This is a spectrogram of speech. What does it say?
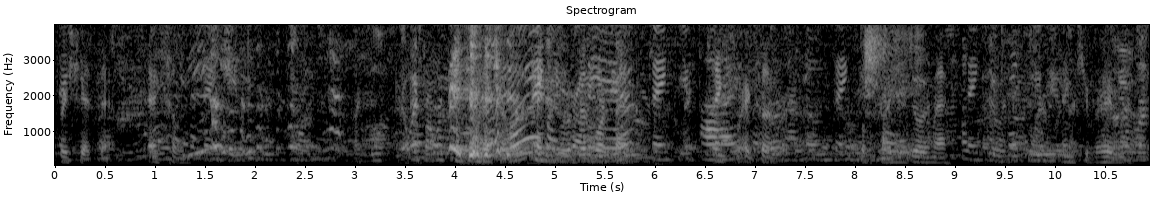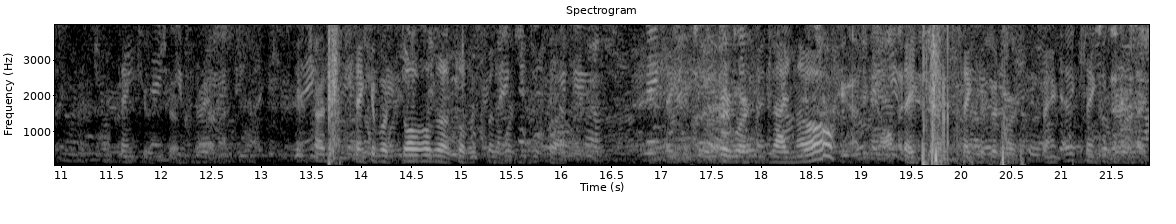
Appreciate that. Excellent. Thank you for the good work, man. Thank you. Thank you for excellent work. Thank you. How you doing, man? Thank you. Thank you very much. Thank you, sir, very much. Hey, Charlie, thank you for all the, for the for the work you do for us. Thank you for the good work, man. I know. Thank you. Thank you. Good work. Thank you. Thank you very much.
